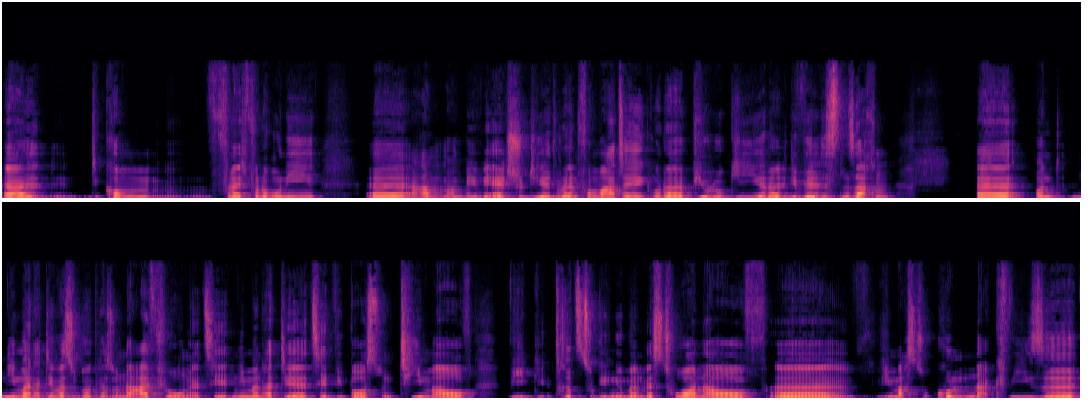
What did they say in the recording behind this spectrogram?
Ja, die kommen vielleicht von der Uni, äh, haben, haben BWL studiert oder Informatik oder Biologie oder die wildesten Sachen äh, und niemand hat dir was über Personalführung erzählt. Niemand hat dir erzählt, wie baust du ein Team auf, wie trittst du gegenüber Investoren auf, äh, wie machst du Kundenakquise,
